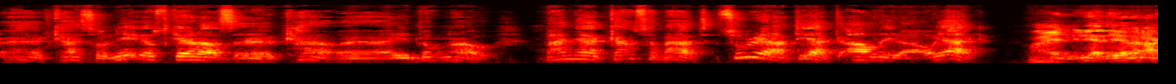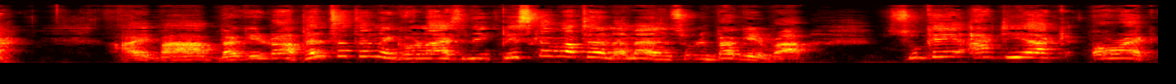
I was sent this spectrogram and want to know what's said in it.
Uh, Kaiso, nik euskeraz, uh, ka, uh, I don't know. Baina gauza bat, zure atiak aldira oiak. Ba, eh, nire adire denak. Ai, ba, begira, pentsaten ego naiz nik pizka baten hemen zure begira. Zuke ardiak horrek,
